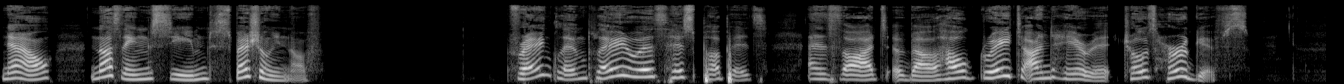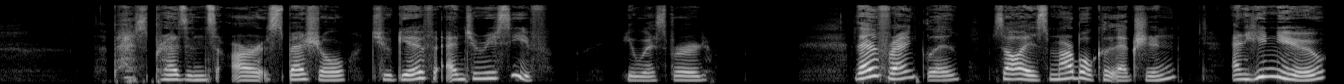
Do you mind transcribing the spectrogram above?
Now, nothing seemed special enough. Franklin played with his puppets and thought about how great Aunt Harriet chose her gifts. The best presents are special to give and to receive, he whispered. Then Franklin saw his marble collection, and he knew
